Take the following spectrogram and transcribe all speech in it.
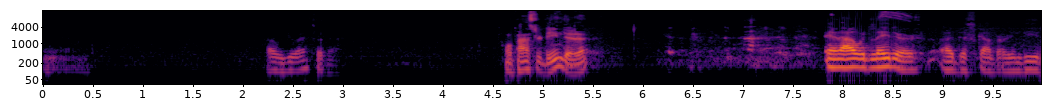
And how would you answer that? Well, Pastor Dean did it. And I would later uh, discover, indeed,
